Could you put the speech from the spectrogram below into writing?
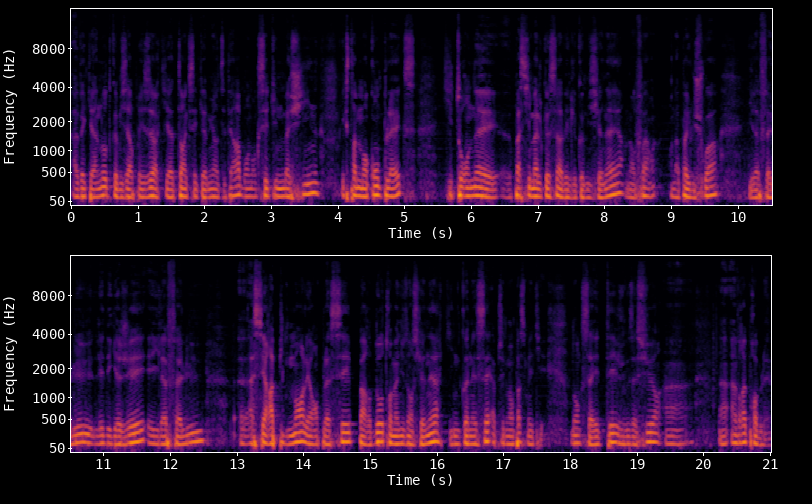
avec un autre commissaire-priseur qui attend avec ses camions, etc. Bon, donc c'est une machine extrêmement complexe qui tournait euh, pas si mal que ça avec le commissionnaire, mais enfin, on n'a pas eu le choix. Il a fallu les dégager et il a fallu euh, assez rapidement les remplacer par d'autres manutentionnaires qui ne connaissaient absolument pas ce métier. Donc ça a été, je vous assure, un vrai problème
